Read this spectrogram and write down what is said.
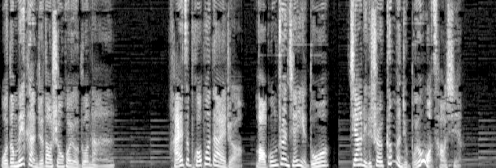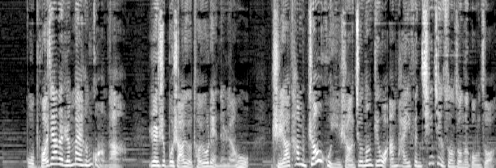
我都没感觉到生活有多难。孩子婆婆带着，老公赚钱也多，家里的事儿根本就不用我操心。我婆家的人脉很广的，认识不少有头有脸的人物，只要他们招呼一声，就能给我安排一份轻轻松松的工作。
